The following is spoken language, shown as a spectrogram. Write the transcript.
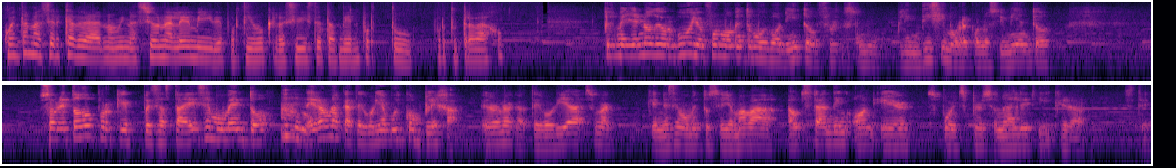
Cuéntame acerca de la nominación al Emmy Deportivo que recibiste también por tu, por tu trabajo. Pues me llenó de orgullo, fue un momento muy bonito, fue un lindísimo reconocimiento. Sobre todo porque pues hasta ese momento era una categoría muy compleja, era una categoría, es una que en ese momento se llamaba Outstanding On Air Sports Personality, que era este,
